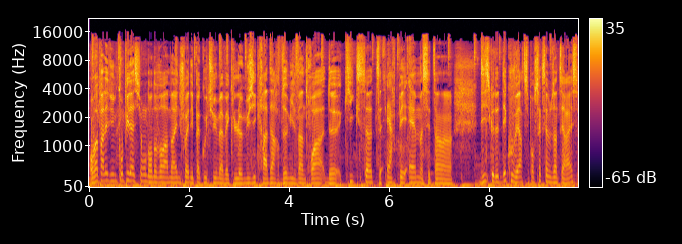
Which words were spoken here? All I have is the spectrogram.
On va parler d'une compilation dans Novorama, une fois n'est pas coutume, avec le Music Radar 2023 de Kicksot RPM. C'est un disque de découverte, c'est pour ça que ça nous intéresse.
